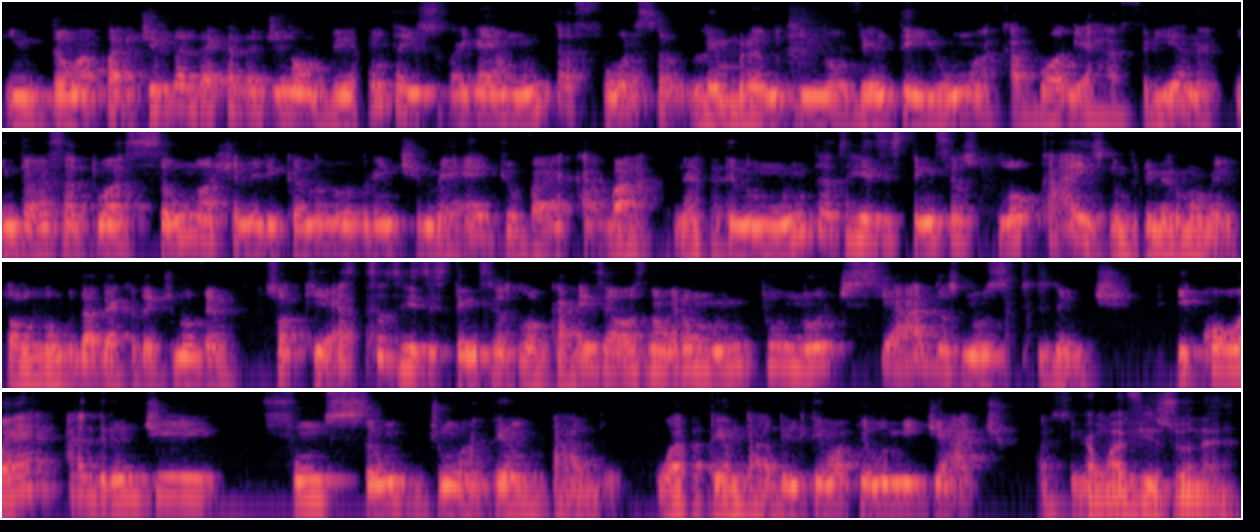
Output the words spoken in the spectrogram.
Então, a partir da década de 90, isso vai ganhar muita força, lembrando que em 91 acabou a Guerra Fria, né? Então, essa atuação norte-americana no Oriente Médio vai acabar, né? Tendo muitas resistências locais no primeiro momento, ao longo da década de 90. Só que essas resistências locais, elas não eram muito noticiadas no Ocidente. E qual é a grande função de um atentado? O atentado ele tem um apelo midiático. Assim, é um aviso, né?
